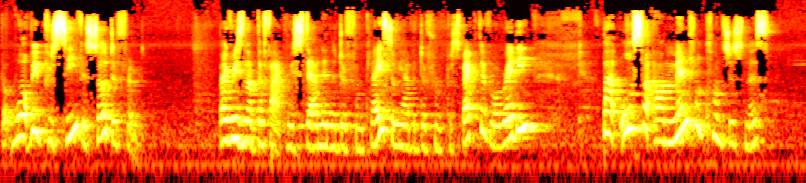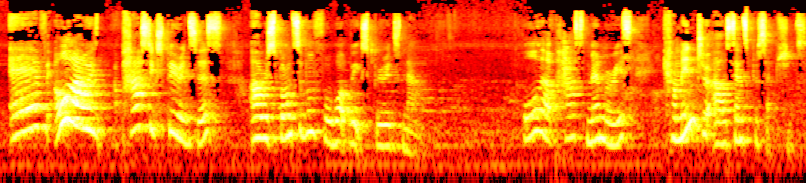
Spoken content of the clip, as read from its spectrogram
But what we perceive is so different. By reason of the fact we stand in a different place, so we have a different perspective already. But also our mental consciousness, every, all our past experiences are responsible for what we experience now. All our past memories come into our sense perceptions.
